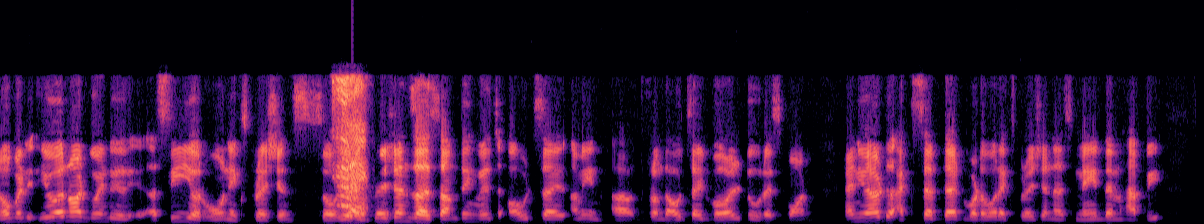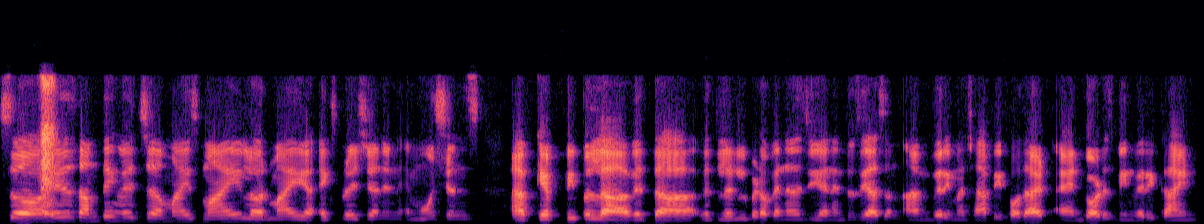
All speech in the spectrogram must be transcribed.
Nobody, you are not going to uh, see your own expressions. So your expressions are something which outside, I mean, uh, from the outside world to respond and you have to accept that whatever expression has made them happy. So it is something which uh, my smile or my uh, expression and emotions have kept people uh, with uh, with little bit of energy and enthusiasm. I'm very much happy for that and god has been very kind.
